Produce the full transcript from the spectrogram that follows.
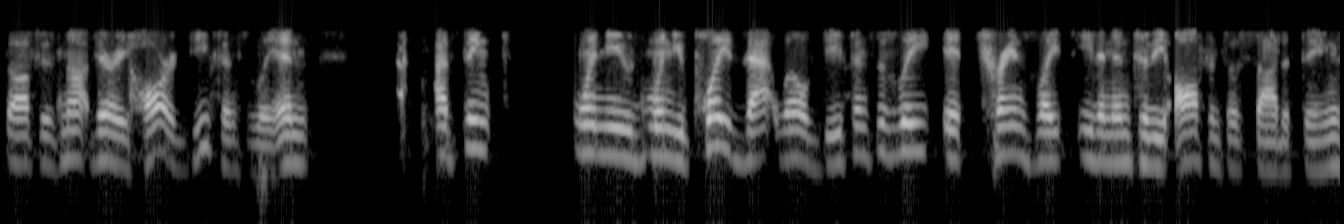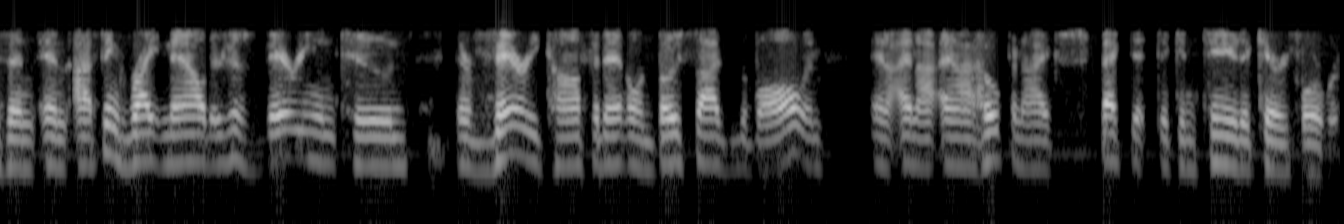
stuff is not very hard defensively, and I think when you when you play that well defensively, it translates even into the offensive side of things. And and I think right now they're just very in tune. They're very confident on both sides of the ball, and and and I and I hope and I expect it to continue to carry forward.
